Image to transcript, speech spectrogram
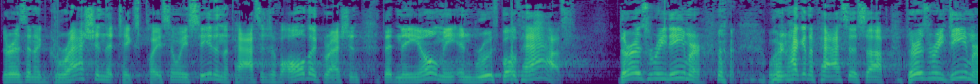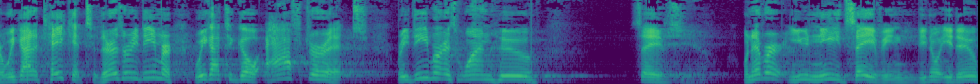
There is an aggression that takes place, and we see it in the passage of all the aggression that Naomi and Ruth both have. There is a Redeemer. We're not going to pass this up. There is a Redeemer. We got to take it. There is a Redeemer. We got to go after it. Redeemer is one who saves you. Whenever you need saving, do you know what you do?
